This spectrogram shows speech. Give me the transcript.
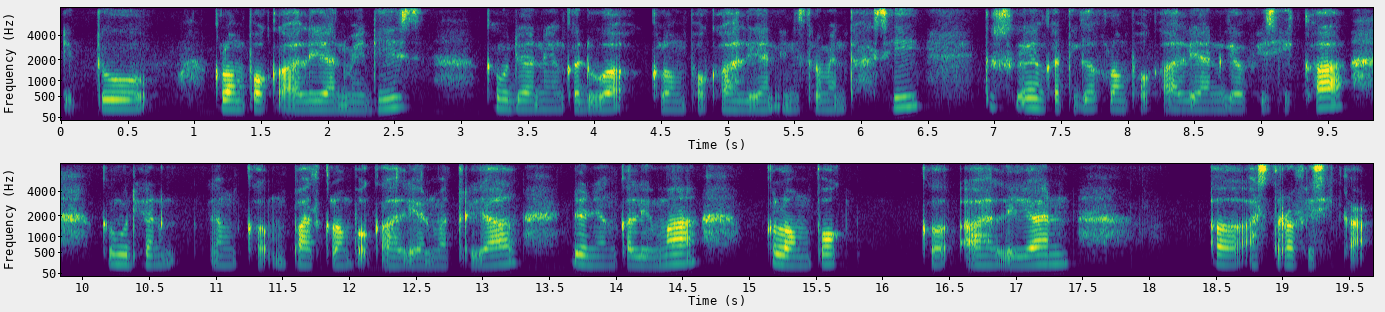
itu kelompok keahlian medis, kemudian yang kedua kelompok keahlian instrumentasi, terus yang ketiga kelompok keahlian geofisika, kemudian yang keempat kelompok keahlian material, dan yang kelima kelompok keahlian uh, astrofisika.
